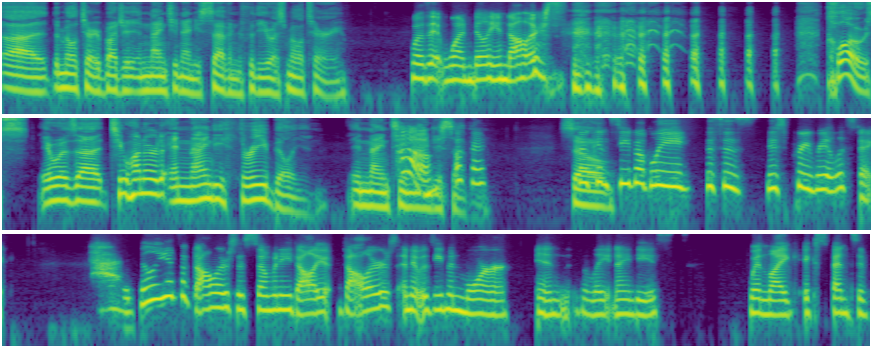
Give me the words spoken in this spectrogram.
uh, the military budget in 1997 for the U.S. military. Was it one billion dollars? Close. It was uh 293 billion in 1997. Oh, okay. So, So, conceivably, this is this is pretty realistic. God, billions of dollars is so many doll- dollars, and it was even more in the late '90s when like expensive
